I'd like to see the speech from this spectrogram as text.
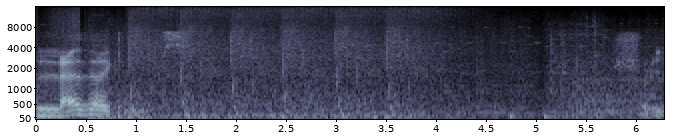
Laser Eclipse. Joli.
